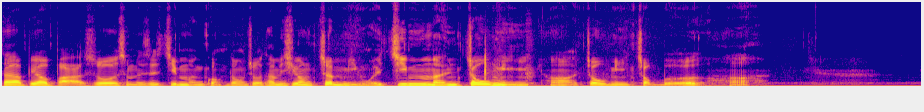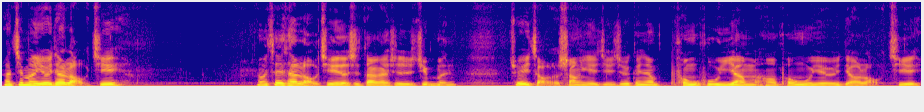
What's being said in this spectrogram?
大家不要把说什么是金门广东州，他们希望证明为金门粥米啊，粥米粥馍啊。那金门有一条老街，那么这条老街呢是大概是金门最早的商业街，就跟像澎湖一样嘛，哈，澎湖也有一条老街，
